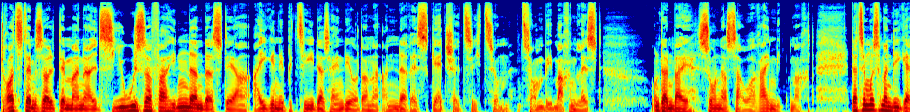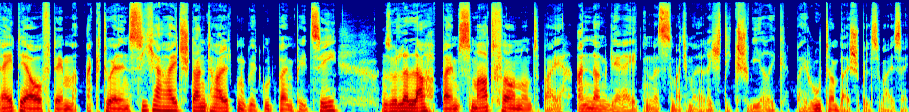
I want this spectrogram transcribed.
Trotzdem sollte man als User verhindern, dass der eigene PC, das Handy oder ein anderes Gadget sich zum Zombie machen lässt und dann bei so einer Sauerei mitmacht. Dazu muss man die Geräte auf dem aktuellen Sicherheitsstand halten, geht gut beim PC, so lala beim Smartphone und bei anderen Geräten ist es manchmal richtig schwierig, bei Routern beispielsweise.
